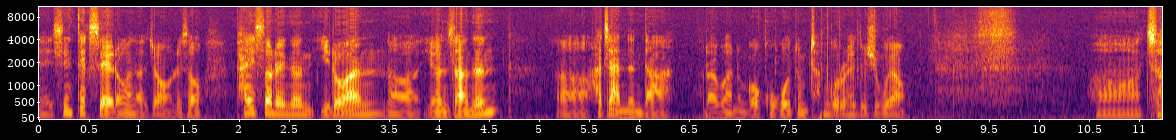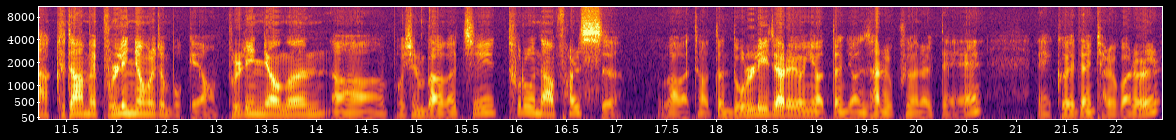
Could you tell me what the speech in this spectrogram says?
예, 신텍스 에러가 나죠. 그래서 파이썬에는 이러한 어, 연산은 어, 하지 않는다 라고 하는 거 그거 좀 참고를 해 두시고요. 어, 자그 다음에 불린형을 좀 볼게요. 불린형은 어, 보시는 바와 같이 true나 false와 같은 어떤 논리자료형의 어떤 연산을 구현할 때 예, 그에 대한 결과를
